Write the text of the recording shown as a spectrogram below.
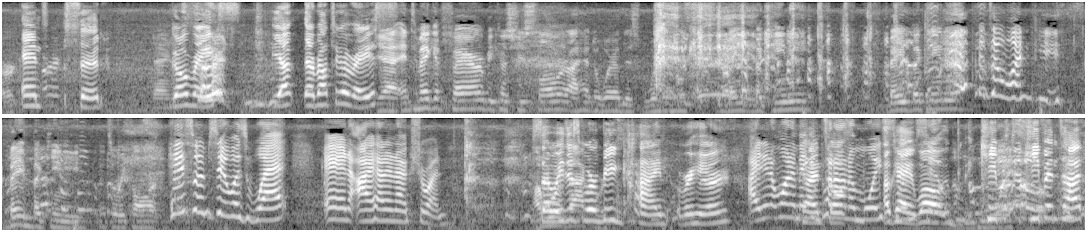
Irk. and Sid Dang. go race. Yep, they're about to go race. Yeah, and to make it fair, because she's slower, I had to wear this women's babe bikini. Babe bikini. It's a one piece. Babe bikini. That's what we call it. His swimsuit was wet, and I had an extra one. So we it just were backwards. being kind over here. I didn't want to make him Kind put on a moist Okay, swimsuit. well, keep keep in touch.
